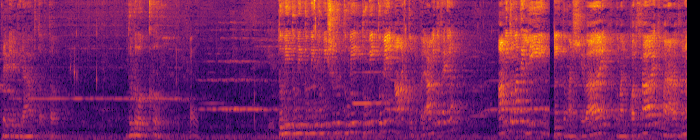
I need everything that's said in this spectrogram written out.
প্রেমের বিরাট তত্ত্ব। দুটো অক্ষর। তুমি তুমি তুমি তুমি শুধু তুমি তুমি তুমি আর তুমি। বলে, আমি কোথায় গেলাম? আমি তোমাতে লীন তোমার সেবায়, তোমার কথায়, তোমার আরাধনা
